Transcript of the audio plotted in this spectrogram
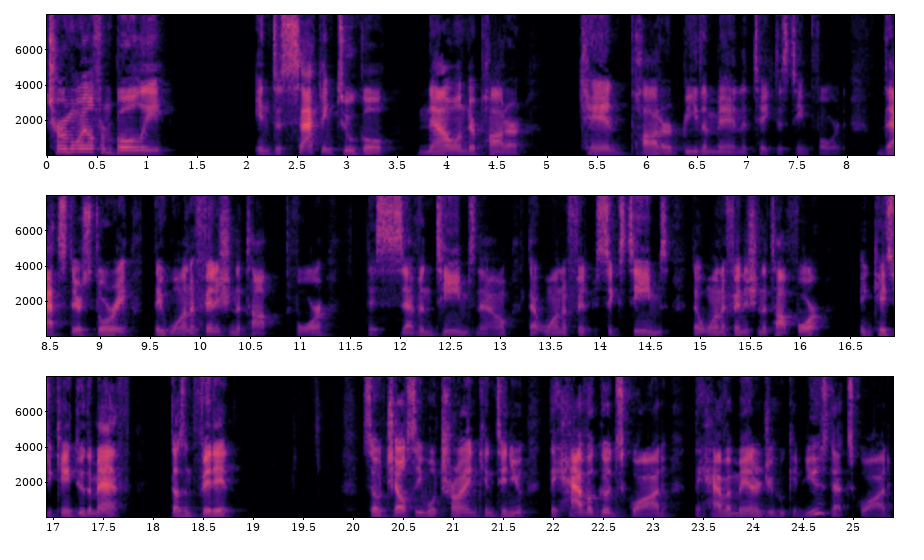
turmoil from Boehly into sacking Tuchel, now under Potter. Can Potter be the man to take this team forward? That's their story. They want to finish in the top four. There's seven teams now that want to six teams that want to finish in the top four. In case you can't do the math, doesn't fit in. So Chelsea will try and continue. They have a good squad. They have a manager who can use that squad,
